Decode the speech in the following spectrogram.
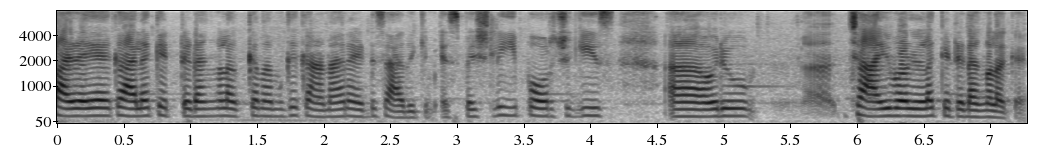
പഴയകാല കെട്ടിടങ്ങളൊക്കെ നമുക്ക് കാണാനായിട്ട് സാധിക്കും. എസ്പെഷ്യലി ഈ പോർച്ചുഗീസ് ഒരു ആ, ചായ് വെള്ള കെട്ടിടങ്ങളൊക്കെ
